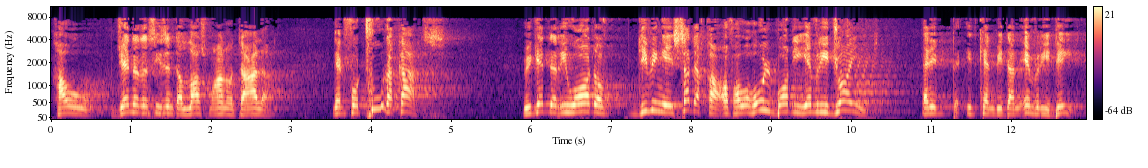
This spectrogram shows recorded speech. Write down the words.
How generous isn't Allah subhanahu wa ta'ala? That for two rakats, we get the reward of giving a sadaqah of our whole body, every joint. And it, it can be done every day.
